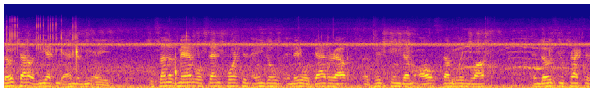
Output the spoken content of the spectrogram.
so shall it be at the end of the age. The Son of Man will send forth his angels, and they will gather out of his kingdom all stumbling blocks and those who practice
